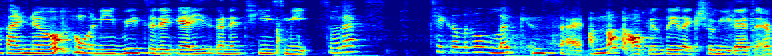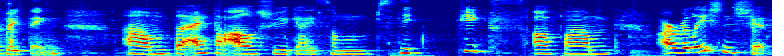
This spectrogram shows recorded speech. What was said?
because I know when he reads it again, he's gonna tease me. So let's take a little look inside. I'm not gonna obviously like show you guys everything, um, but I thought I'll show you guys some sneak peeks of um, our relationship.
